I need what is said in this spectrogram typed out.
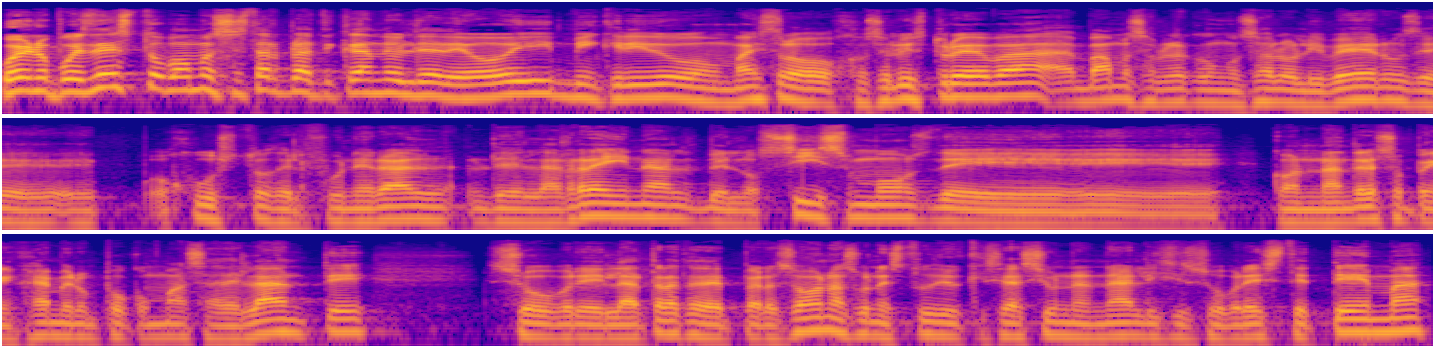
Bueno, pues de esto vamos a estar platicando el día de hoy, mi querido maestro José Luis Trueba. Vamos a hablar con Gonzalo Oliveros de justo del funeral de la reina, de los sismos, de con Andrés Oppenheimer un poco más adelante sobre la trata de personas, un estudio que se hace un análisis sobre este tema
